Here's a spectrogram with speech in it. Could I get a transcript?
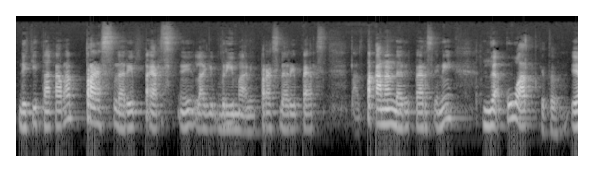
di kita karena press dari pers ini lagi berima nih press dari pers tekanan dari pers ini nggak kuat gitu. Ya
